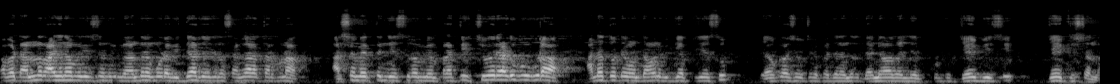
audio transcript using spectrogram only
కాబట్టి అన్న రాజీనామా చేసినందుకు మేము అందరం కూడా విద్యార్థి యోజన సంఘాల తరఫున హర్షం వ్యక్తం చేస్తున్నాం. మేము ప్రతి చివరి అడుగు కూడా అన్నతోటే ఉంటామని విజ్ఞప్తి చేస్తూ ఈ అవకాశం ఇచ్చిన పెద్దలందరూ ధన్యవాదాలు జరుపుకుంటూ జై బీసీ జై కృష్ణన్న.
